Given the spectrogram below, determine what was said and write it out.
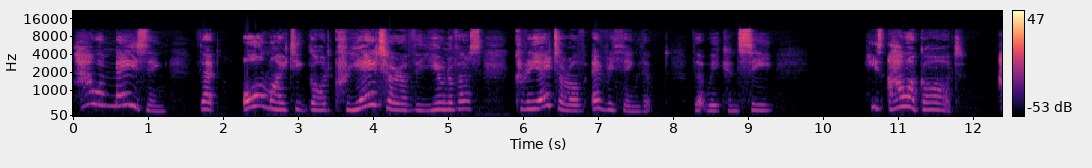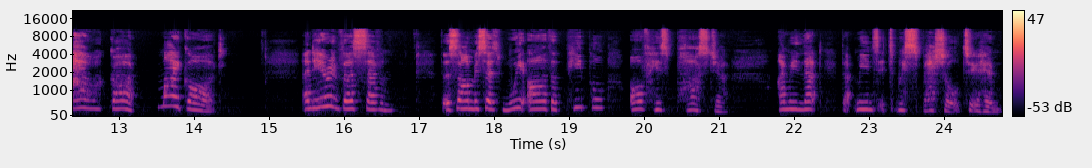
How amazing that Almighty God, creator of the universe, creator of everything that, that we can see, He's our God, our God my God. And here in verse 7, the psalmist says, We are the people of his pasture. I mean, that, that means it, we're special to him.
